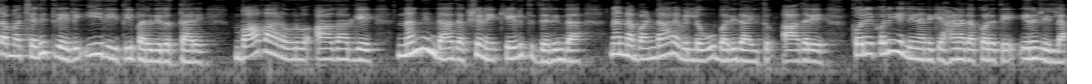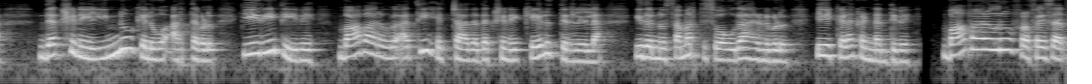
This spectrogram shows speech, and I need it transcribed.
ತಮ್ಮ ಚರಿತ್ರೆಯಲ್ಲಿ ಈ ರೀತಿ ಬರೆದಿರುತ್ತಾರೆ. ಬಾಬಾರವರು ಆಗಾಗ್ಗೆ ನನ್ನಿಂದ ದಕ್ಷಿಣೆ ಕೇಳುತ್ತಿದ್ದರಿಂದ ನನ್ನ ಭಂಡಾರವೆಲ್ಲವೂ ಬರಿದಾಯಿತು. ಆದರೆ ಕೊನೆ ಕೊನೆಯಲ್ಲಿ ನನಗೆ ಹಣದ ಕೊರತೆ ಇರಲಿಲ್ಲ. ದಕ್ಷಿಣೆಯ ಇನ್ನೂ ಕೆಲವು ಅರ್ಥಗಳು ಈ ರೀತಿ ಇವೆ. ಬಾಬಾರವರು ಅತಿ ಹೆಚ್ಚಾದ ದಕ್ಷಿಣೆ ಕೇಳುತ್ತಿರಲಿಲ್ಲ. ಇದನ್ನು ಸಮರ್ಥಿಸುವ ಉದಾಹರಣೆಗಳು ಈ ಕೆಳಕಂಡಂತಿವೆ. ಬಾಬಾರವರು ಪ್ರೊಫೆಸರ್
